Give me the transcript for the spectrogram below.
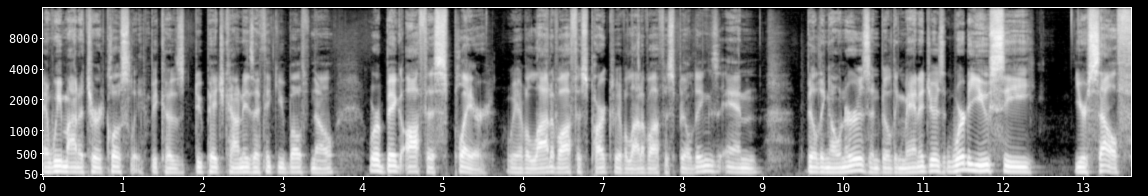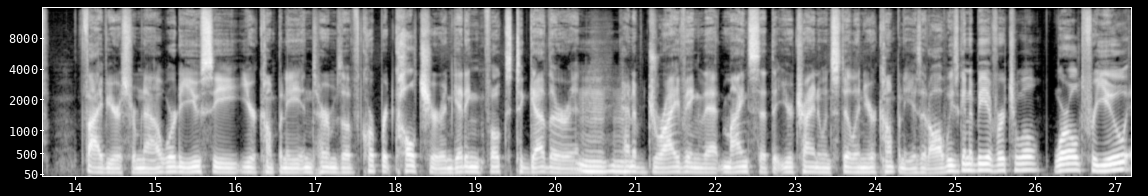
And we monitor it closely because DuPage County, as I think you both know, we're a big office player. We have a lot of office parks, we have a lot of office buildings, and building owners and building managers. Where do you see yourself five years from now? Where do you see your company in terms of corporate culture and getting folks together and mm-hmm. kind of driving that mindset that you're trying to instill in your company? Is it always going to be a virtual world for you?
